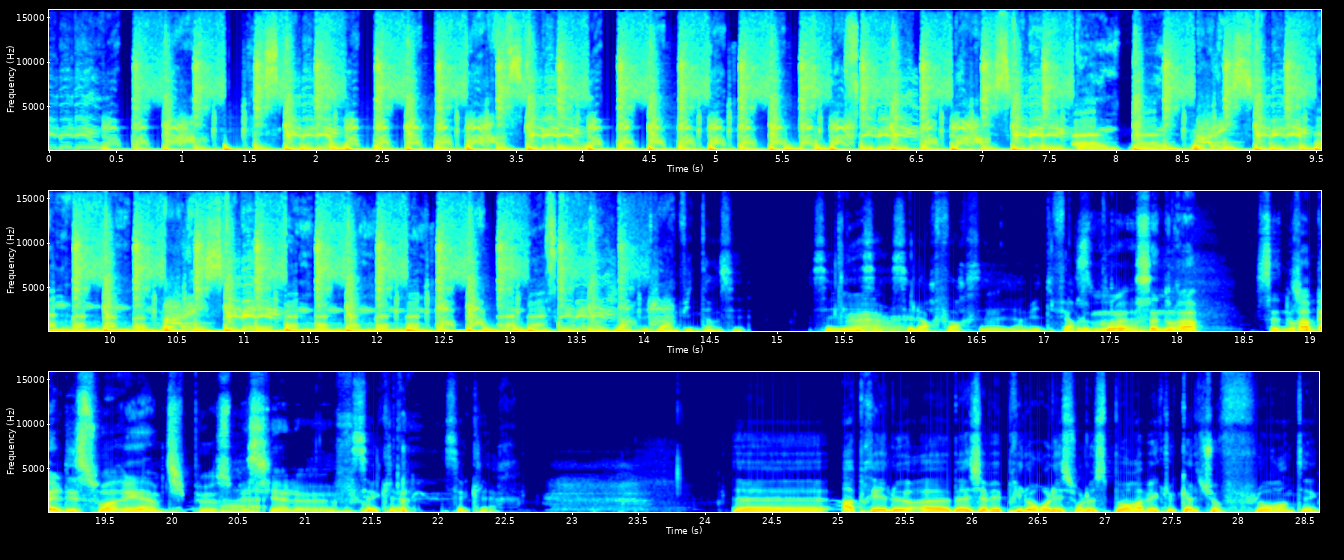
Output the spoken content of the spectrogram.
J'ai j'ai envie de danser. C'est Ah, ouais. leur force. euh, J'ai envie de faire le Ça nous, con. ça nous ça rappelle des soirées un petit peu Ah, spéciales. euh. C'est clair, c'est clair. Euh, après, le, euh, ben, j'avais pris le relais sur le sport avec le Calcio Florentin.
